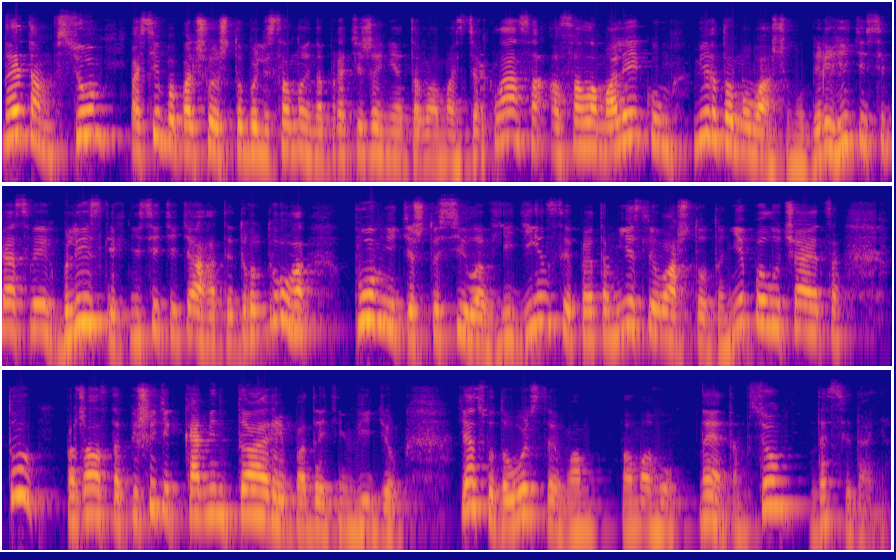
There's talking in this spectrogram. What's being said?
На этом все. Спасибо большое, что были со мной на протяжении этого мастер-класса. Ассаламу алейкум, мир дому вашему. Берегите себя, своих близких, несите тяготы друг друга. Помните, что сила в единстве, поэтому если у вас что-то не получается, то, пожалуйста, пишите комментарии под этим видео. Я с удовольствием вам помогу. На этом все. До свидания.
